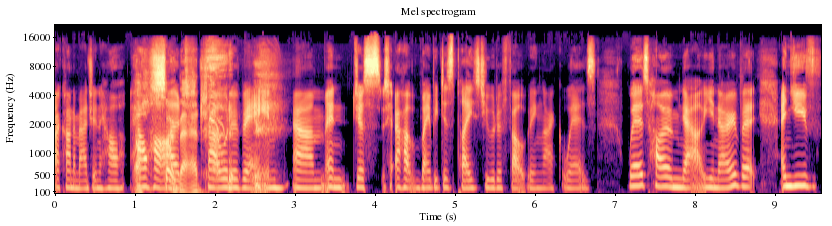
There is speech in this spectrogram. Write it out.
I can't imagine how how Oh, so hard bad. that would have been, um, and just how maybe displaced you would have felt, being like, "Where's where's home now?" You know, but and you've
